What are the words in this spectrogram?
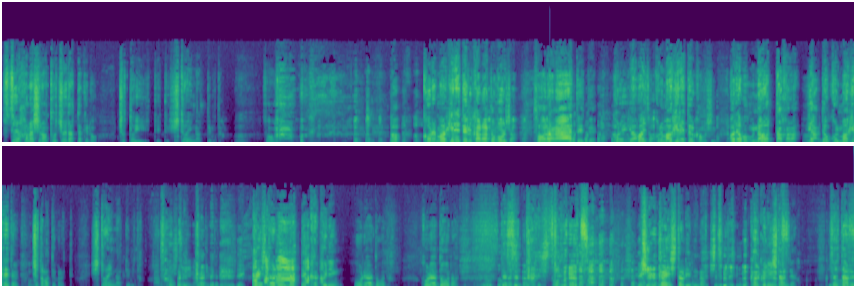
普通に話の途中だったけど、ちょっといいって言って、一人になってみた。そう。あこれ紛れてるかなと思うじゃん。そうだなって言って、これやばいぞ。これ紛れてるかもしれない。あ、でも治ったから、いや、でもこれ紛れてる。ちょっと待ってくれって。一人になってみた。一人になって一回一人になって確認。俺はどうだ？これはどうだ？って。そんなやつ一回一人になって確認したんだよ。そしたら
